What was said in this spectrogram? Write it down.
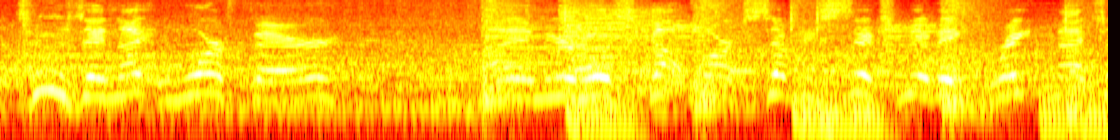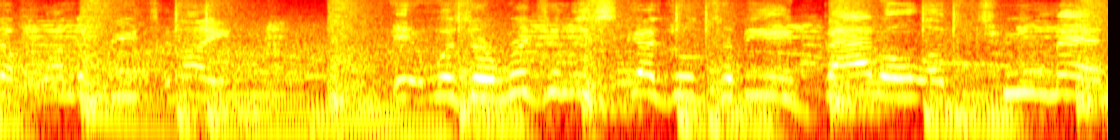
Tuesday Night Warfare. I am your host, Gotmark 76. We have a great matchup lined up for you tonight. It was originally scheduled to be a battle of two men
